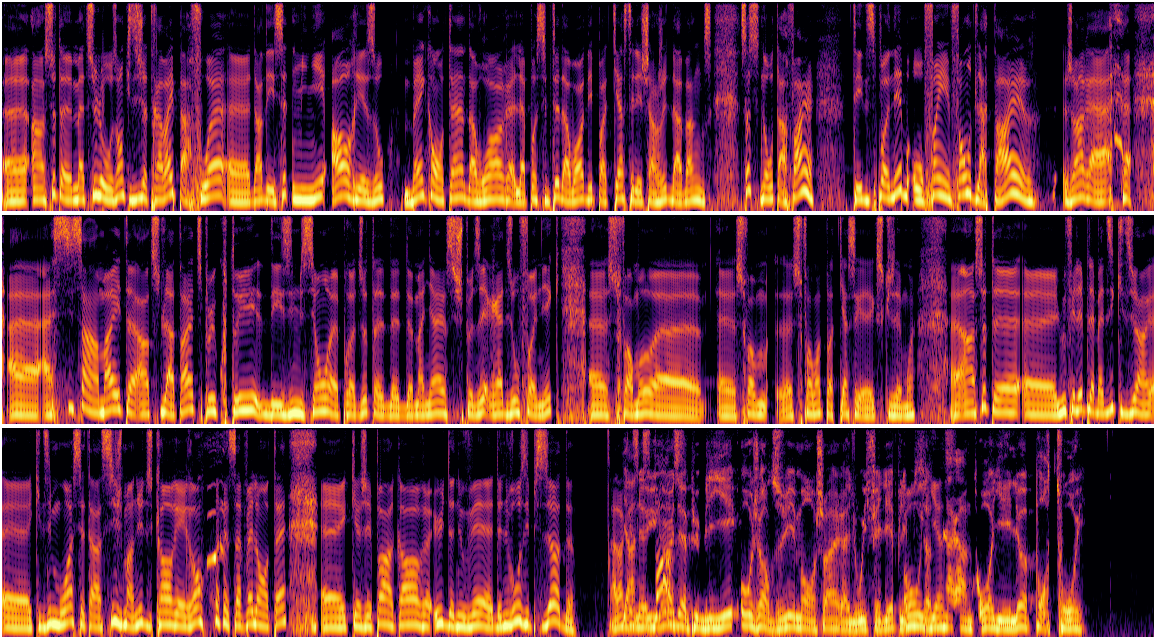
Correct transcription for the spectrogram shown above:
Ensuite, Mathieu Lauzon qui dit Je travaille parfois dans des sites miniers hors réseau. Bien content d'avoir la possibilité d'avoir des podcasts téléchargés d'avance. Ça, c'est une autre affaire. Tu es disponible au fin fond de la Terre, genre à, à, à 600 mètres en dessous de la Terre. Tu peux écouter des émissions produites de, manière, si je peux dire, radiophonique sous format euh, euh, sous, format de podcast, euh, excusez-moi. Ensuite, Louis-Philippe Labadie qui dit, qui dit Moi, ces temps-ci, je m'ennuie du corps et rond. Ça fait longtemps que j'ai pas encore eu de, nouvelles, de nouveaux épisodes. Alors, Il y en a eu un de publié aujourd'hui, mon cher Louis-Philippe. L'épisode Oh, yes. 43, il est là pour toi.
